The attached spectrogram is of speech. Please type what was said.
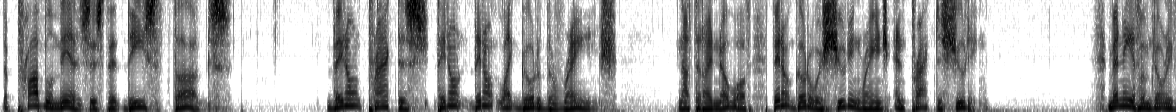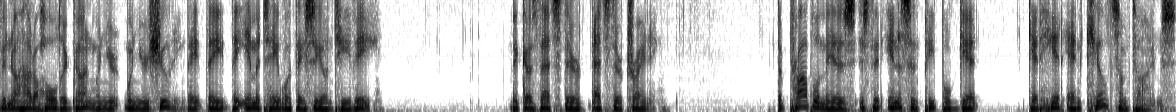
The problem is, is that these thugs, they don't practice. They don't. They don't like go to the range. Not that I know of. They don't go to a shooting range and practice shooting. Many of them don't even know how to hold a gun when you're when you're shooting. They they they imitate what they see on TV. Because that's their that's their training. The problem is is that innocent people get get hit and killed sometimes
